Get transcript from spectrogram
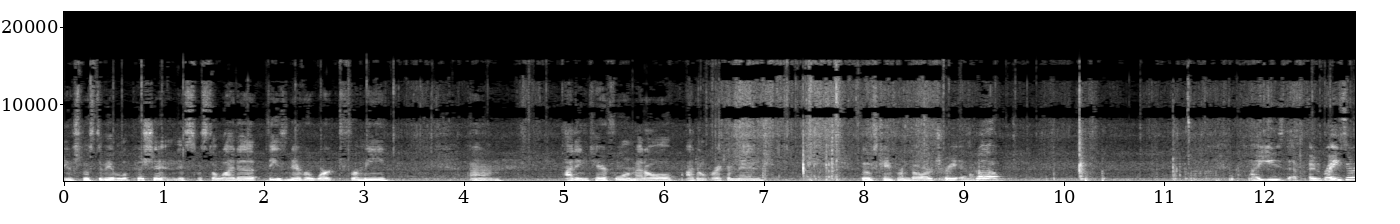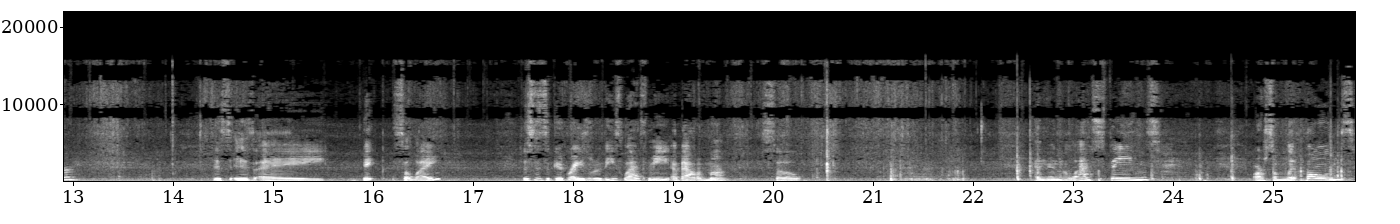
You're supposed to be able to push it and it's supposed to light up. These never worked for me. Um, I didn't care for them at all. I don't recommend. Those came from Dollar Tree as well. I used a, a razor. This is a Bic Soleil. This is a good razor. These last me about a month. So, and then the last things are some lip balms.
